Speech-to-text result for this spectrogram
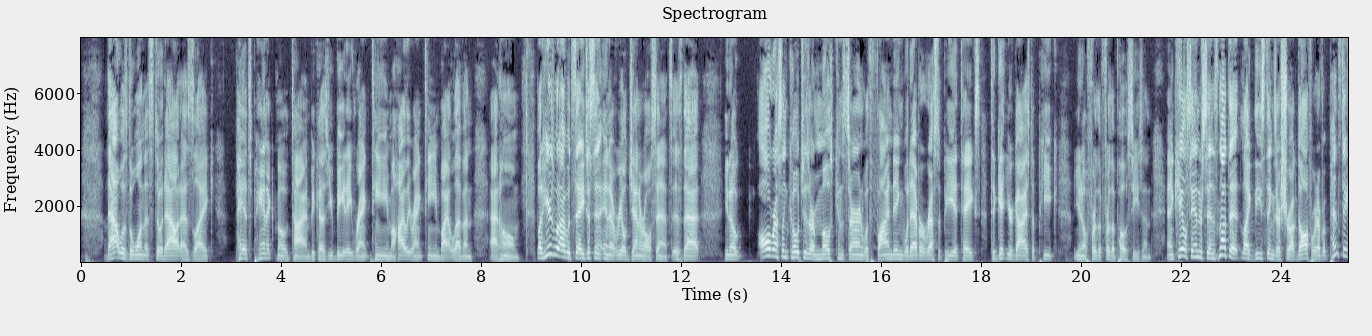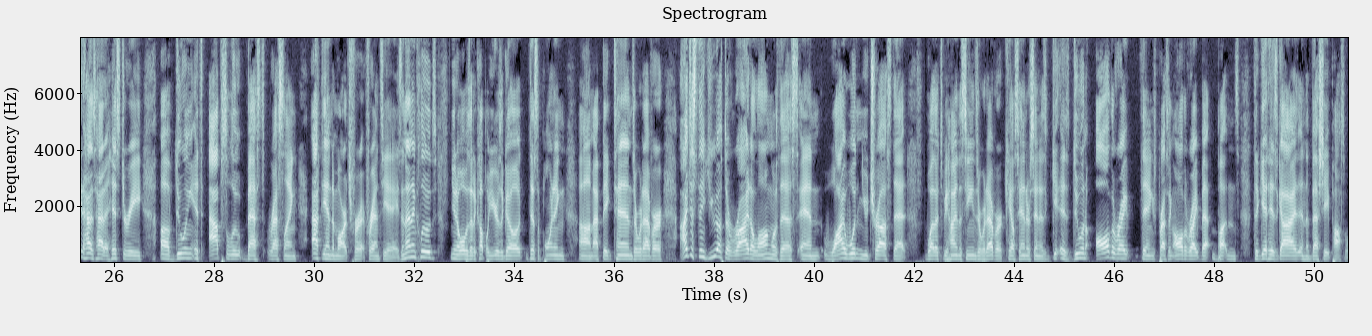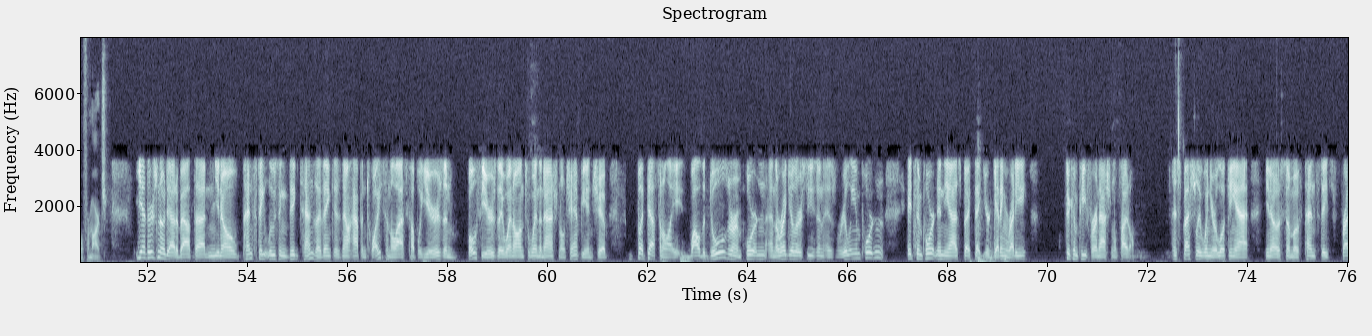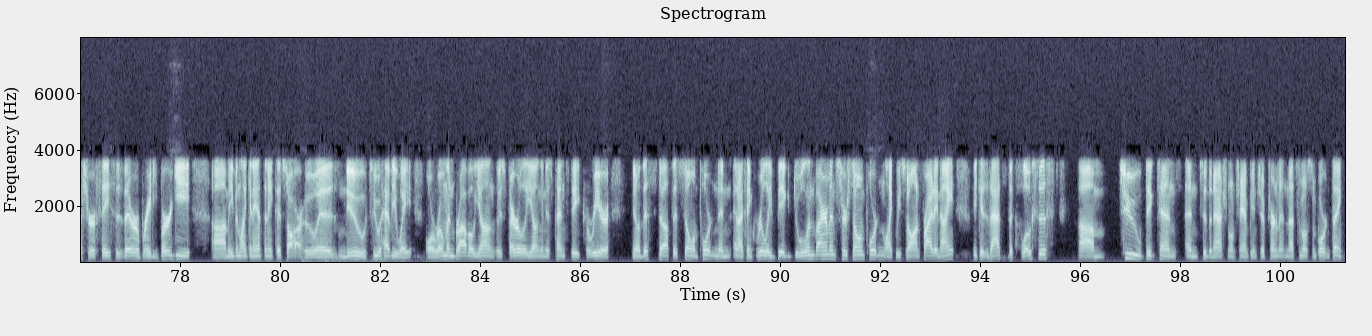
that was the one that stood out as like it's panic mode time because you beat a ranked team, a highly ranked team by 11 at home. But here's what I would say, just in, in a real general sense, is that you know all wrestling coaches are most concerned with finding whatever recipe it takes to get your guys to peak, you know, for the for the postseason. And Cael Sanderson, it's not that like these things are shrugged off or whatever. Penn State has had a history of doing its absolute best wrestling at the end of March for for NCAAs, and that includes, you know, what was it a couple years ago, disappointing um, at Big Tens or whatever. I just think you have to ride along with this, and why wouldn't you trust that? Whether it's behind the scenes or whatever, Cael Sanderson is is doing all the right things, pressing all the right be- buttons to get his guys in the best shape possible for March. Yeah, there's no doubt about that. And you know, Penn State losing Big Tens, I think, has now happened twice in the last couple of years, and both years they went on to win the national championship. But definitely, while the duals are important and the regular season is really important, it's important in the aspect that you're getting ready to compete for a national title especially when you're looking at, you know, some of Penn State's fresher faces there, or Brady Berge, um, even like an Anthony Cassar who is new to heavyweight, or Roman Bravo Young who's fairly young in his Penn State career. You know, this stuff is so important and, and I think really big dual environments are so important like we saw on Friday night because that's the closest, um, to Big Tens and to the national championship tournament. And that's the most important thing.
